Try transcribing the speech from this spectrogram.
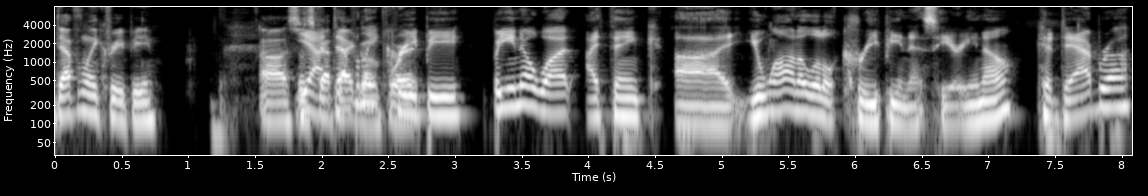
definitely creepy. Uh so it's yeah, got definitely going it. creepy. But you know what? I think uh, you want a little creepiness here. You know, Kadabra,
